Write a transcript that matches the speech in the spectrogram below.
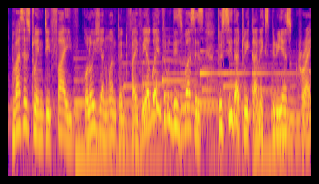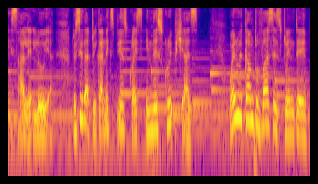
verses 25 colossians 1.25 we are going through these verses to see that we can experience christ hallelujah to see that we can experience christ in the scriptures when we come to verses 20,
